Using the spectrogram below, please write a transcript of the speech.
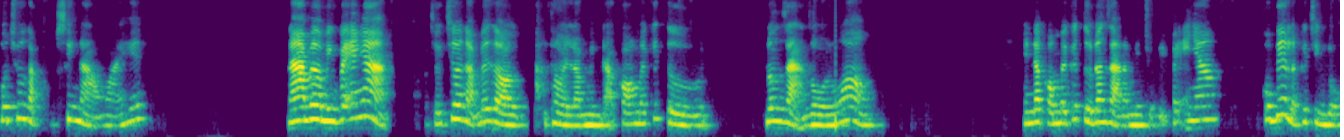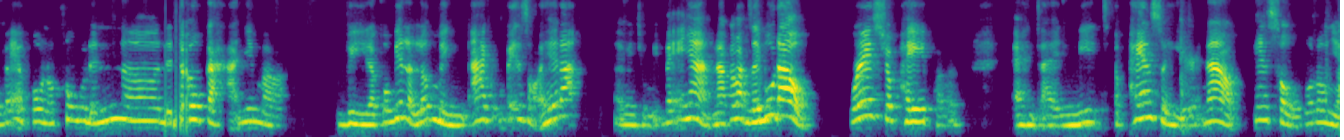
Cô chưa gặp học sinh nào ngoài hết nào, bây giờ mình vẽ nha chứ chưa là bây giờ tạm thời là mình đã có mấy cái từ đơn giản rồi, đúng không? Mình đã có mấy cái từ đơn giản là mình chuẩn bị vẽ nhá. Cô biết là cái trình độ vẽ của cô nó không có đến ờ, đến đâu cả, nhưng mà vì là cô biết là lớp mình ai cũng vẽ giỏi hết á. Mình chuẩn bị vẽ nha nào, các bạn giấy bút đâu? Where's your paper? And I need a pencil here. Now pencil có đâu nhỉ?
